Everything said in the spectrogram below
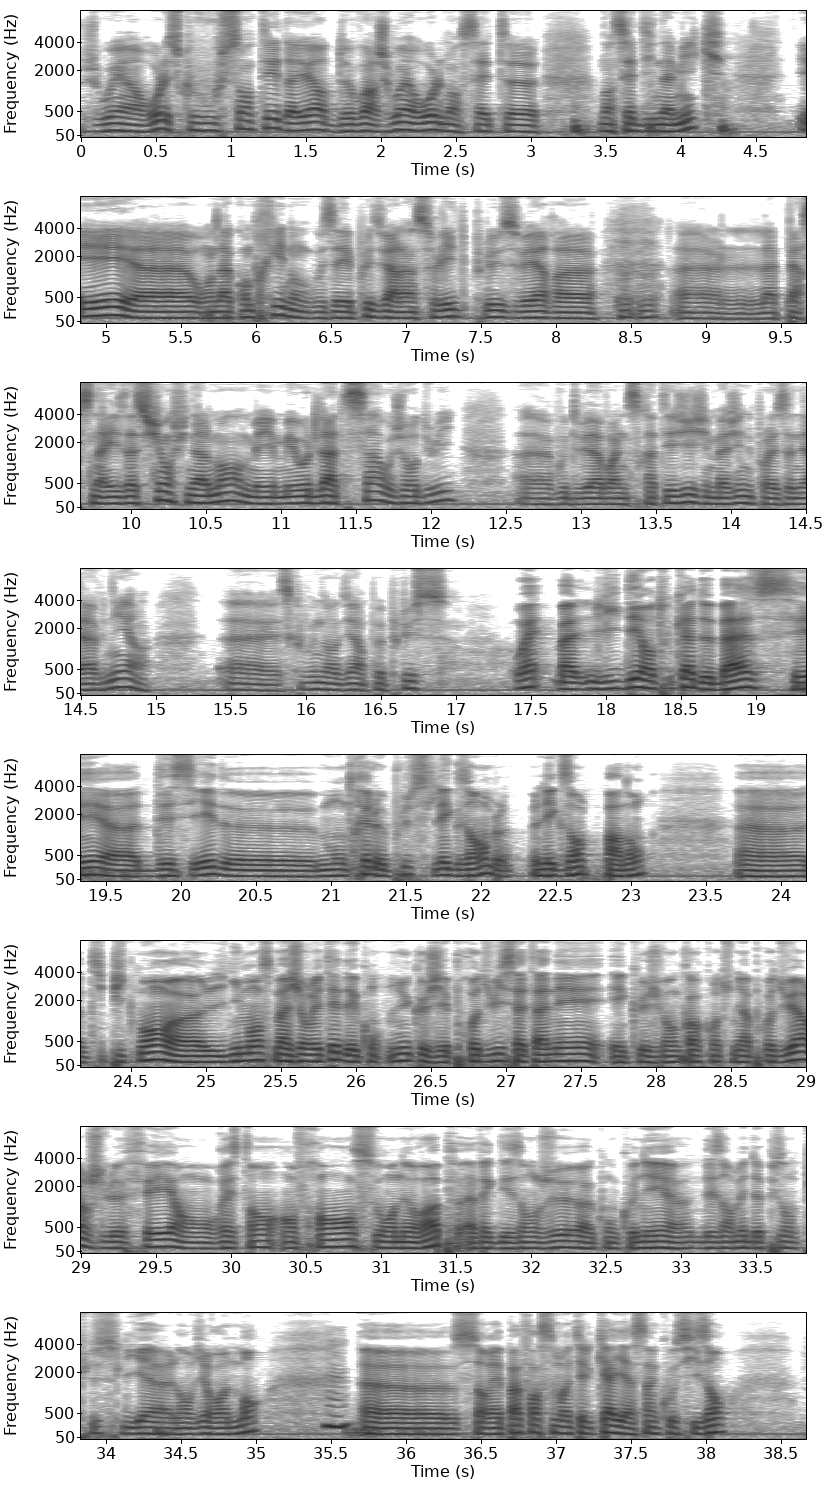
jouez un rôle? Est-ce que vous sentez d'ailleurs devoir jouer un rôle dans cette, dans cette dynamique? Et euh, on a compris, donc vous allez plus vers l'insolite, plus vers euh, mm, mm. Euh, la personnalisation finalement. Mais, mais au-delà de ça, aujourd'hui, vous devez avoir une stratégie, j'imagine, pour les années à venir. Est-ce que vous nous en dites un peu plus? Ouais, bah, l'idée en tout cas de base, c'est d'essayer de montrer le plus l'exemple, l'exemple pardon, euh, typiquement, euh, l'immense majorité des contenus que j'ai produits cette année et que je vais encore continuer à produire, je le fais en restant en France ou en Europe avec des enjeux euh, qu'on connaît désormais de plus en plus liés à l'environnement. Mm. ça n'aurait pas forcément été le cas il y a 5 ou 6 ans.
